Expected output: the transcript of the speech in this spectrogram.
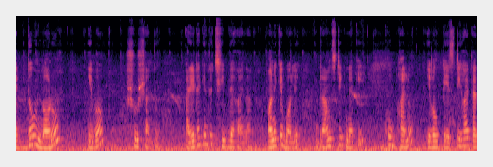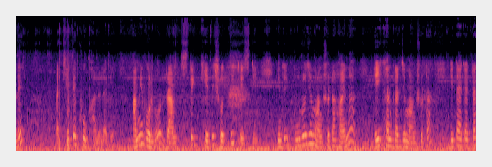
একদম নরম এবং সুস্বাদু। আর এটা কিন্তু ছিবড়ে হয় না। অনেকে বলে ড্রামস্টিক নাকি খুব ভালো এবং টেস্টি হয় তাদের, আর খেতে খুব ভালো লাগে। আমি বলব ড্রামস্টিক খেতে সত্যি টেস্টি কিন্তু এই পুরো যে মাংসটা হয় না, এইখানকার যে মাংসটা, এটা এক একটা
